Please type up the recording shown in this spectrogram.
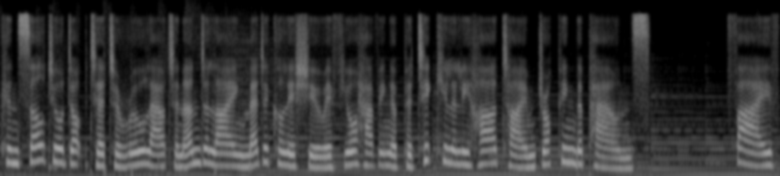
Consult your doctor to rule out an underlying medical issue if you're having a particularly hard time dropping the pounds. 5.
